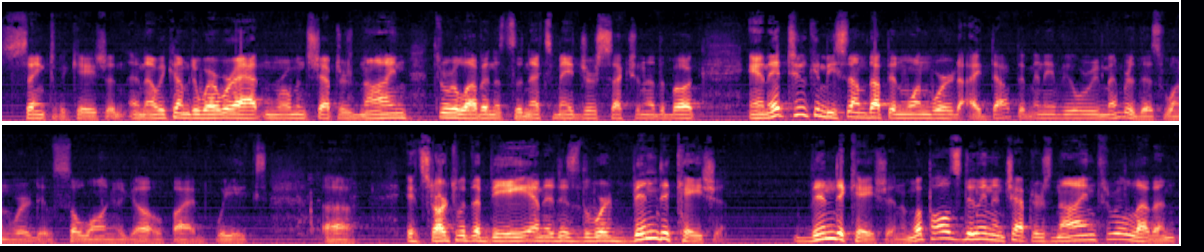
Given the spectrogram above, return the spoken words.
sanctification. And now we come to where we're at in Romans chapters 9 through 11. It's the next major section of the book. And it too can be summed up in one word. I doubt that many of you will remember this one word. It was so long ago, five weeks. Uh, it starts with a V, and it is the word vindication. Vindication. And what Paul's doing in chapters 9 through 11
